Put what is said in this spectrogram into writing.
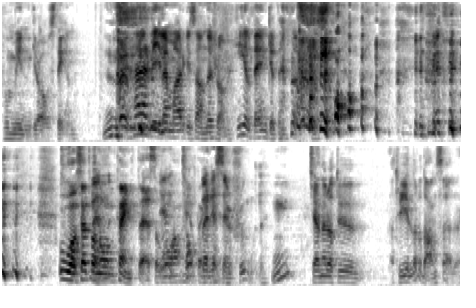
på min gravsten. Mm. Här vilar Marcus Andersson, helt enkelt en artist. Oavsett vad Men- någon tänkte så Det var han helt toppen enkelt. recension. Mm. Känner du att du, att du gillar att dansa eller?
